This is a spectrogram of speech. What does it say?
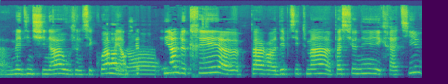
euh, euh, made in China ou je ne sais quoi, oh mais en fait rien de créé par des petites mains passionnées et créatives.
